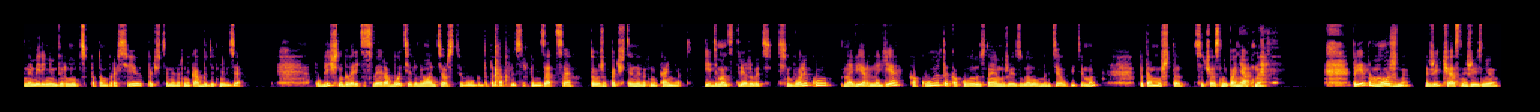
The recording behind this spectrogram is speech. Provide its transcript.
намерением вернуться потом в Россию почти наверняка будет нельзя. Публично говорить о своей работе или волонтерстве в ЛГБТК плюс организациях тоже почти наверняка нет. И демонстрировать символику, наверное, какую-то, какую узнаем уже из уголовных дел, видимо, потому что сейчас непонятно. При этом можно жить частной жизнью,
